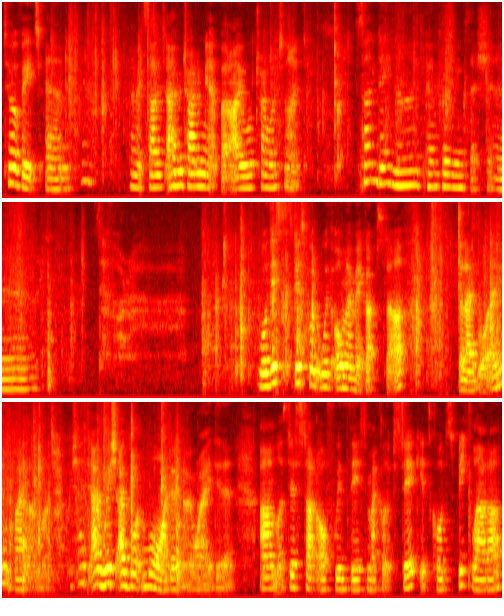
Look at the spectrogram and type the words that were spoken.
Two of each and yeah, I'm excited. I haven't tried them yet, but I will try one tonight. Sunday night pampering session. Sephora. Well, this just put with all my makeup stuff. That I bought. I didn't buy that much. I wish I, I wish I bought more. I don't know why I didn't. Um, let's just start off with this MAC lipstick. It's called Speak Louder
